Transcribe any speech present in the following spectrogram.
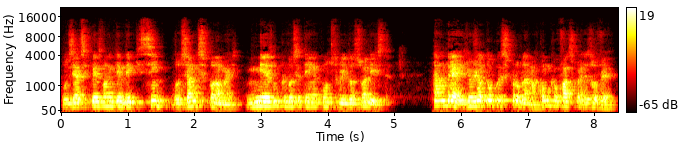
os ISPs vão entender que sim, você é um spammer, mesmo que você tenha construído a sua lista. Tá, André, eu já estou com esse problema, como que eu faço para resolver?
